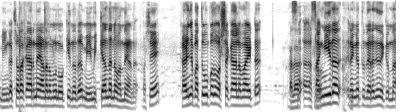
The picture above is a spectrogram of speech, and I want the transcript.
മീൻ കച്ചവടക്കാരനെയാണ് നമ്മൾ നോക്കുന്നത് മീൻ വിൽക്കാൻ തന്നെ വന്നതാണ് പക്ഷേ കഴിഞ്ഞ പത്ത് മുപ്പത് വർഷക്കാലമായിട്ട് സംഗീത രംഗത്ത് നിറഞ്ഞു നിൽക്കുന്ന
